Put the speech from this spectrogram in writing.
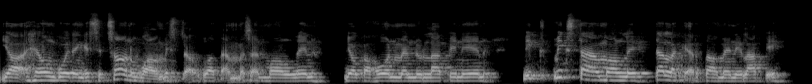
ja he on kuitenkin sit saanut valmisteltua tämmöisen mallin, joka on mennyt läpi, niin mik, miksi tämä malli tällä kertaa meni läpi?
